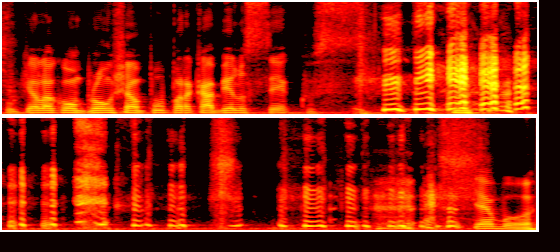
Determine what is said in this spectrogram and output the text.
Porque ela comprou um shampoo para cabelos secos. Essa aqui é boa.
